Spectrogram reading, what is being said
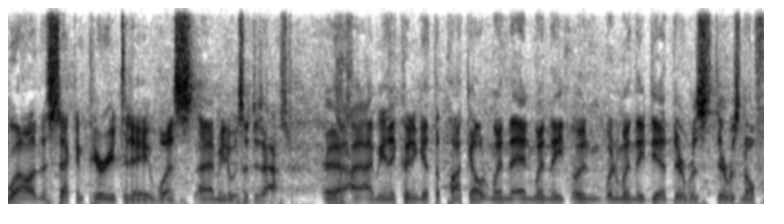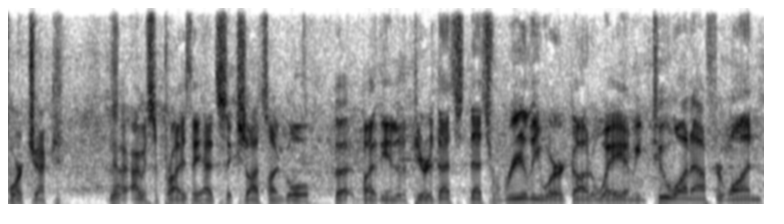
Well, in the second period today was, I mean, it was a disaster. Yeah. I, I, mean, they couldn't get the puck out. When and when they when, when when they did, there was there was no forecheck Yep. I, I, was surprised they had six shots on goal but by the end of the period. That's that's really where it got away. I mean, 2 1 after one.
